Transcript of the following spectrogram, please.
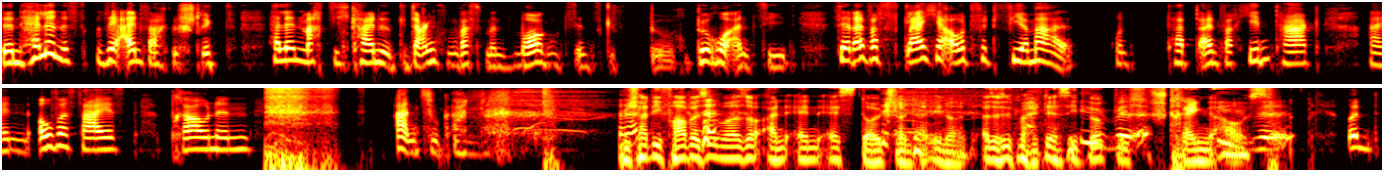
Denn Helen ist sehr einfach gestrickt. Helen macht sich keine Gedanken, was man morgens ins Bü Büro anzieht. Sie hat einfach das gleiche Outfit viermal und hat einfach jeden Tag einen oversized braunen Anzug an. Mich hat die Farbe immer so an NS-Deutschland erinnert. Also ich meine, der sieht Übel. wirklich streng aus. Übel. Und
